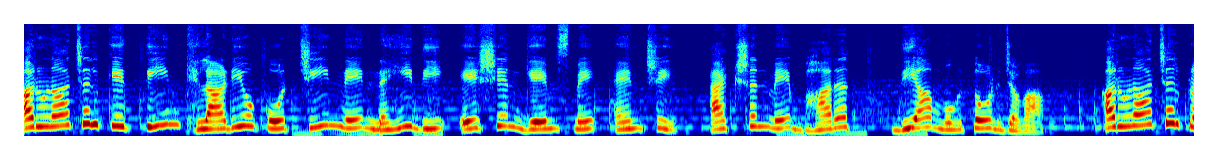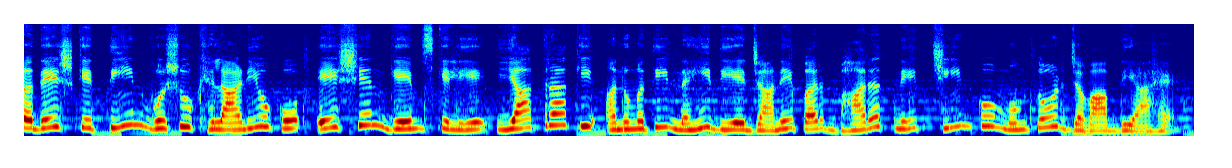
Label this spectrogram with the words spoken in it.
अरुणाचल के तीन खिलाड़ियों को चीन ने नहीं दी एशियन गेम्स में एंट्री, एक्शन में भारत दिया मुंहतोड़ जवाब। अरुणाचल प्रदेश के तीन वुशु खिलाड़ियों को एशियन गेम्स के लिए यात्रा की अनुमति नहीं दिए जाने पर भारत ने चीन को मुंहतोड़ जवाब दिया है।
